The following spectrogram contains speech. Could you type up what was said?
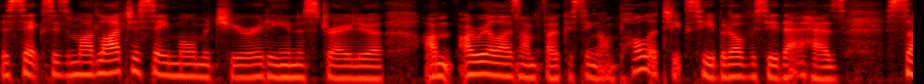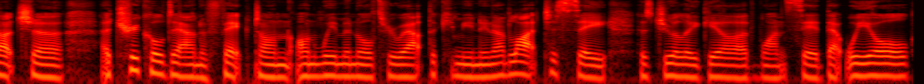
as sexism. I'd like to see more maturity in Australia. Um, I realise I'm focusing on politics here but obviously that has such a, a trickle down effect on on women all throughout the community. And I'd like to see as Julia Gillard once said that we all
